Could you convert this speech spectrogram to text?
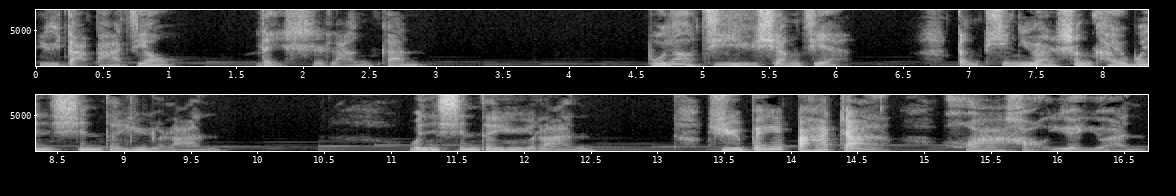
雨打芭蕉，泪湿栏杆。不要急于相见。等庭院盛开温馨的玉兰，温馨的玉兰，举杯把盏，花好月圆。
